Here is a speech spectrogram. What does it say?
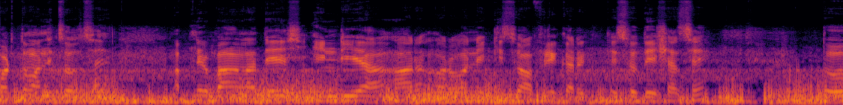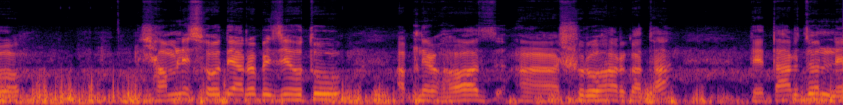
বর্তমানে চলছে। আপনার বাংলাদেশ ইন্ডিয়া আর আরও অনেক কিছু আফ্রিকার কিছু দেশ আছে। তো সামনে সৌদি আরবে যেহেতু আপনার হজ শুরু হওয়ার কথা তার জন্যে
